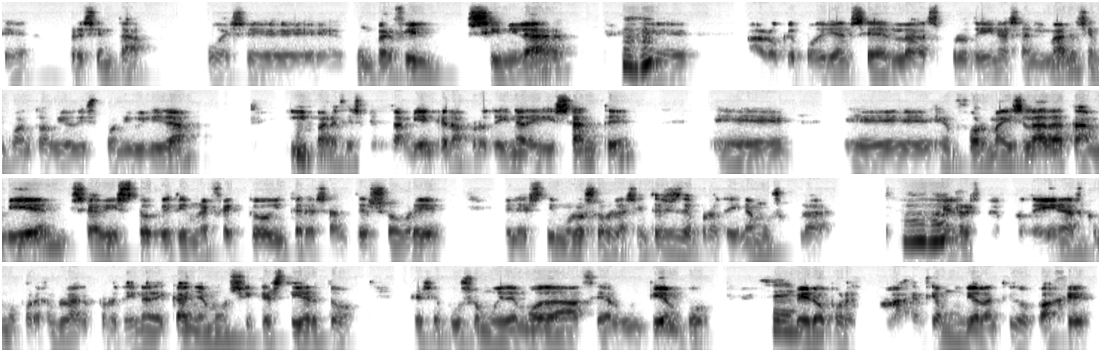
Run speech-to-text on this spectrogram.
eh, presenta pues, eh, un perfil similar eh, a lo que podrían ser las proteínas animales en cuanto a biodisponibilidad. Y parece ser también que la proteína de guisante, eh, en forma aislada, también se ha visto que tiene un efecto interesante sobre el estímulo sobre la síntesis de proteína muscular. El resto de proteínas, como por ejemplo la proteína de cáñamo, sí que es cierto que se puso muy de moda hace algún tiempo, pero por ejemplo la Agencia Mundial Antidopaje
